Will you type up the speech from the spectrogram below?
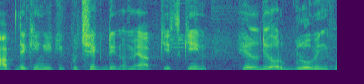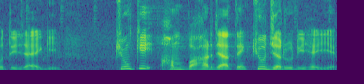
आप देखेंगे कि कुछ एक दिनों में आपकी स्किन हेल्दी और ग्लोइंग होती जाएगी। क्योंकि हम बाहर जाते हैं, क्यों ज़रूरी है ये?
